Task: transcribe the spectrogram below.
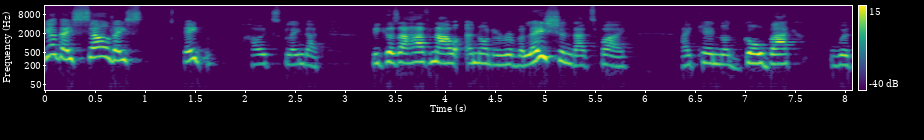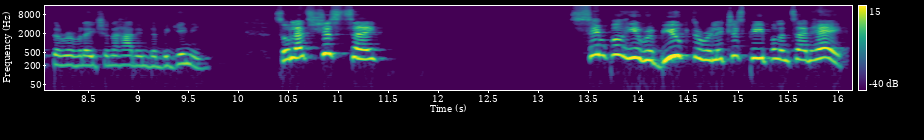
yeah they sell they they how explain that because i have now another revelation that's why i cannot go back with the revelation i had in the beginning so let's just say Simple, he rebuked the religious people and said, Hey,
